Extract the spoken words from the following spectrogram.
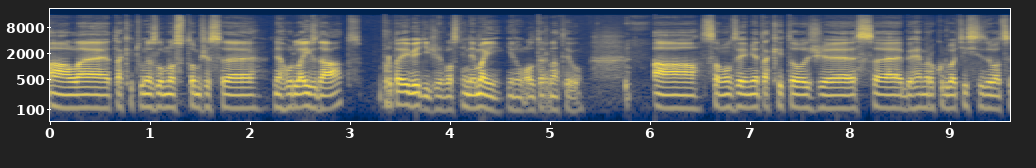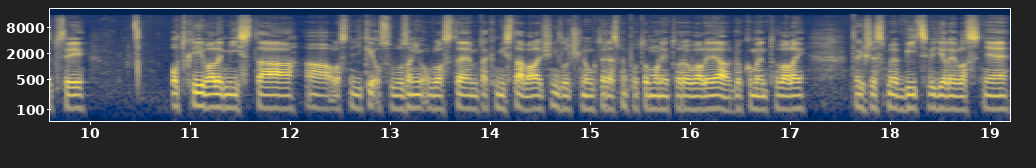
ale taky tu nezlomnost v tom, že se nehodlají vzdát, proto i vědí, že vlastně nemají jinou alternativu. A samozřejmě taky to, že se během roku 2023 odkrývali místa a vlastně díky osvobozeným oblastem, tak místa válečných zločinů, které jsme potom monitorovali a dokumentovali. Takže jsme víc viděli vlastně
